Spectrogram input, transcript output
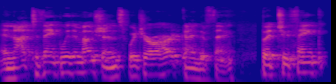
and not to think with emotions, which are a heart kind of thing, but to think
